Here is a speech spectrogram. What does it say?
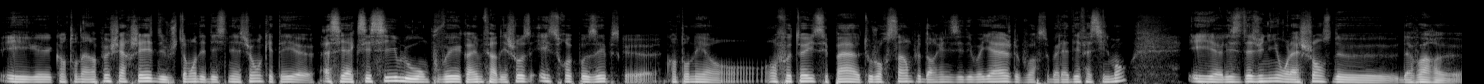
Et euh, quand on a un peu cherché justement des destinations qui étaient euh, assez accessibles, où on pouvait quand même faire des choses et se reposer, parce que euh, quand on est en, en fauteuil, c'est pas toujours simple d'organiser des voyages, de pouvoir se balader facilement. Et euh, les États-Unis ont la chance de d'avoir euh,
